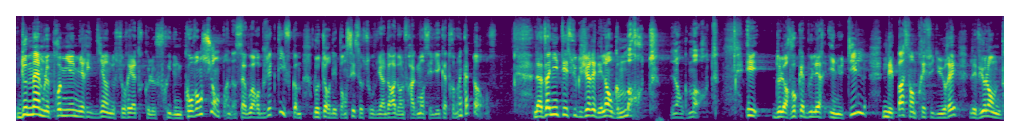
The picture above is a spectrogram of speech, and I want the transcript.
De même, le premier méridien ne saurait être que le fruit d'une convention, pas d'un savoir objectif, comme l'auteur des pensées se souviendra dans le fragment Célier 94. La vanité suggérée des langues mortes, langues mortes, et de leur vocabulaire inutile n'est pas sans préfigurer les violentes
